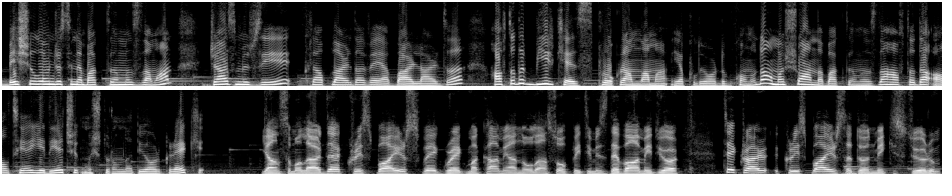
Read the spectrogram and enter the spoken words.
5 yıl öncesine baktığımız zaman caz müziği klaplarda veya barlarda haftada bir kez programlama yapılıyordu bu konuda ama şu anda baktığımızda haftada 6'ya 7'ye çıkmış durumda diyor Greg. Yansımalarda Chris Byers ve Greg Makamian'la olan sohbetimiz devam ediyor. Tekrar Chris Byers'a dönmek istiyorum.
